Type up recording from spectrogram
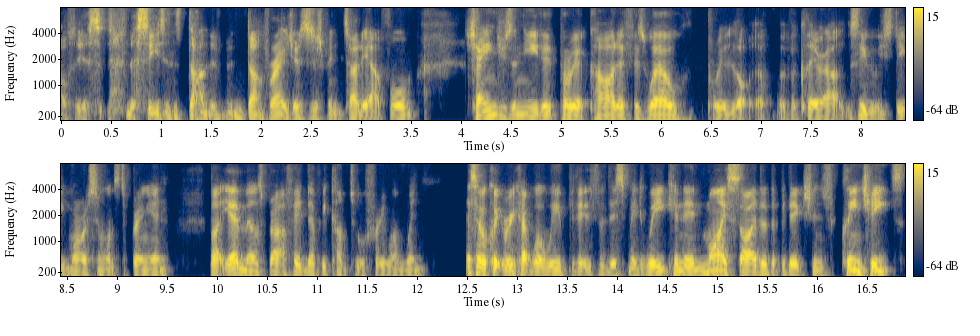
obviously, the season's done, they've been done for ages, it's just been totally out of form. Changes are needed probably at Cardiff as well. Probably a lot of, a clear out. See what Steve Morison wants to bring in. But yeah, Middlesbrough, I think they'll be comfortable 3 1 win. Let's have a quick recap what we predicted for this midweek. And in my side of the predictions, clean sheets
